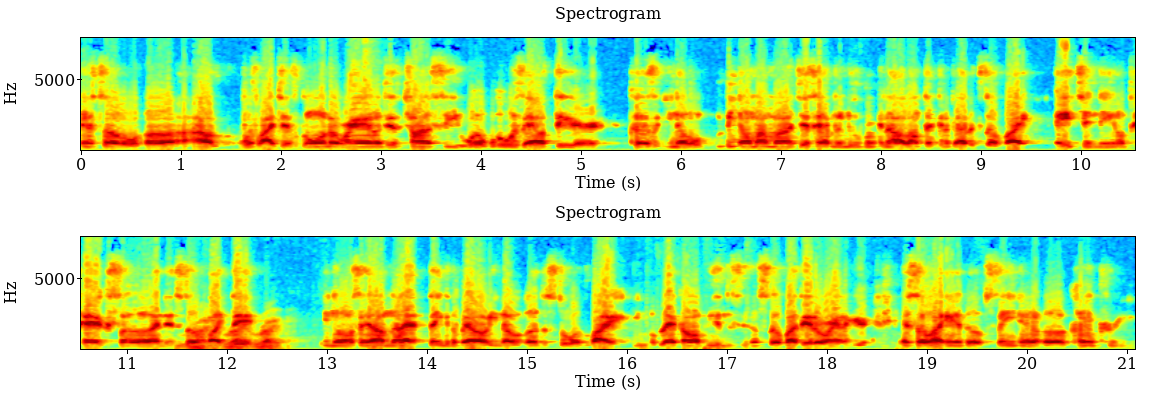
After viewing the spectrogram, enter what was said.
And so uh, I was, like, just going around, just trying to see what, what was out there. Because, you know, me on my mind, just having a new brand, all I'm thinking about is stuff like H&M, PacSun, and stuff right, like right, that. Right, right. You know what I'm saying? I'm not thinking about, you know, other stores like, you know, black owned businesses and stuff like that around here. And so I end up seeing uh, Conkrete,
